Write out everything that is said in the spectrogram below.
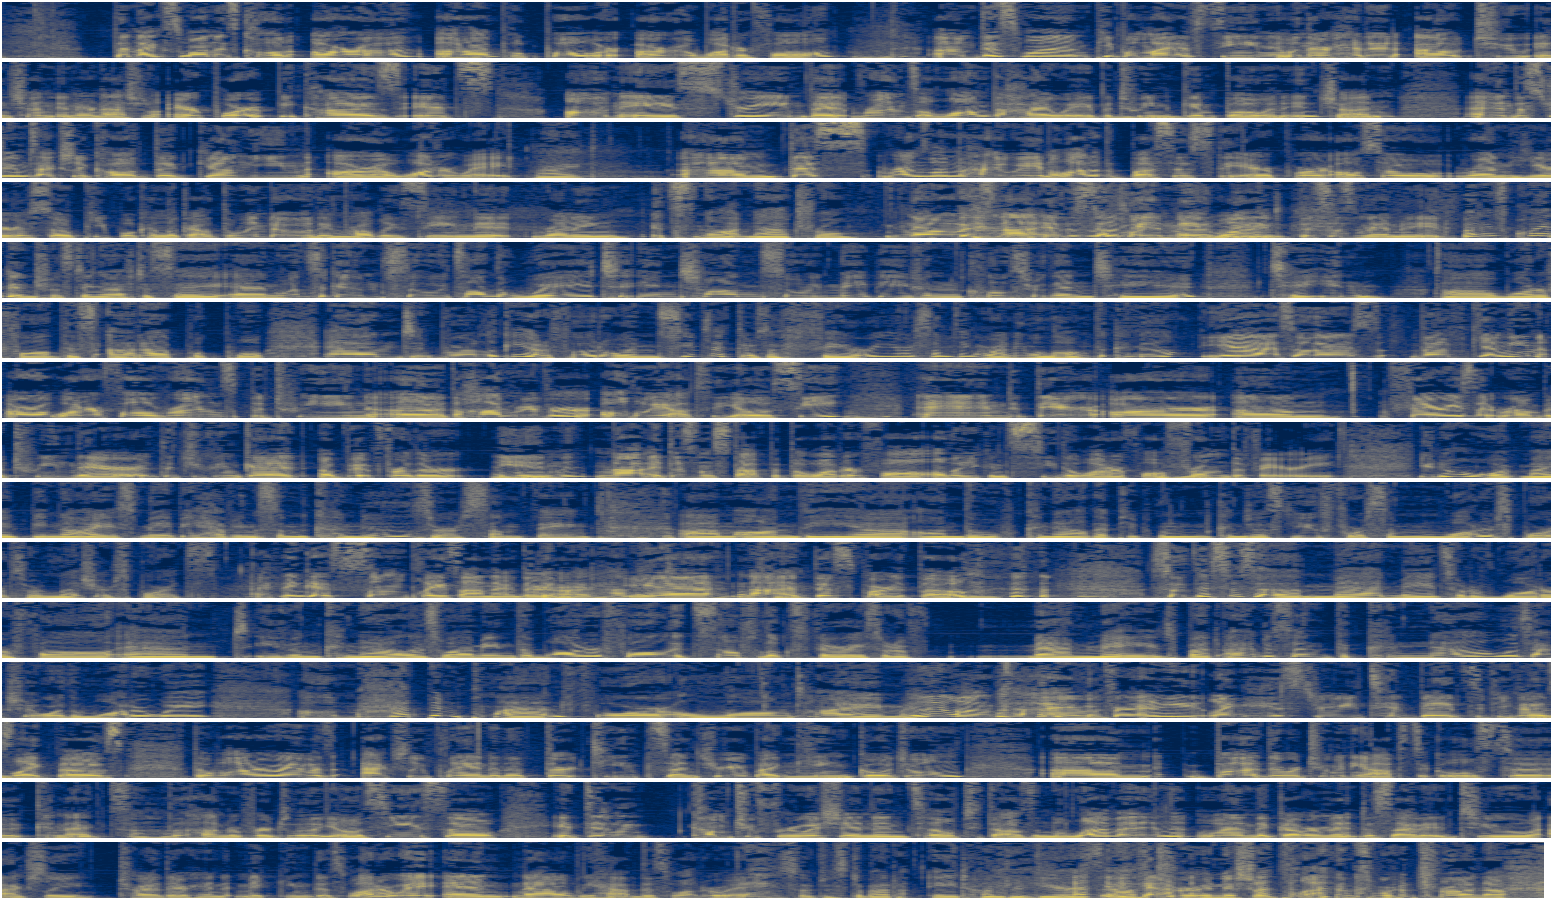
The next one is called Ara, Ara uh-huh. Pokpo or Ara Waterfall. Mm-hmm. Um, this one people might have seen when they're headed out to Incheon International Airport because it's on a stream that runs along the highway between mm-hmm. Gimpo and Incheon. And the stream's actually called the Gyeongin Ara Waterway. Right. Um, this runs along the highway, and a lot of the buses to the airport also run here, so people can look out the window. They've probably seen it running. It's not natural. No, it's not. This is a definitely man-made, one. man-made. This is man-made. But it's quite interesting, I have to say. And once again, so it's on the way to Incheon, so it may be even closer than Jaein uh, waterfall, this Ara Pokpo. And we're looking at a photo, and it seems like there's a ferry or something running along the canal. Yeah, so there's the Gyeongin Ara waterfall runs between uh, the Han River all the way out to the Yellow Sea, and there are um, ferries that run between there that you can get a bit further in. Not it doesn't stop at the waterfall, although you can see the waterfall from the ferry. You know what might be nice? Maybe having some canoes or something um, on the uh, on the canal that people can, can just use for some water sports or leisure sports. I think it's someplace on there. There They are. might have it? Yeah, not at this part though. So this is a man-made sort of waterfall and even canal as well. I mean, the waterfall itself looks very sort of man-made, but I understand the canal was actually, or the waterway, um, had been planned for a long time. really long time. For any like history tidbits if you guys like those the waterway was actually planned in the 13th century by king gojong. Um, but there were too many obstacles to connect the han river to the yellow sea so it didn't come to fruition until 2011 when the government decided to actually try their hand at making this waterway and now we have this waterway So just about 800 years after initial plans were drawn up.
